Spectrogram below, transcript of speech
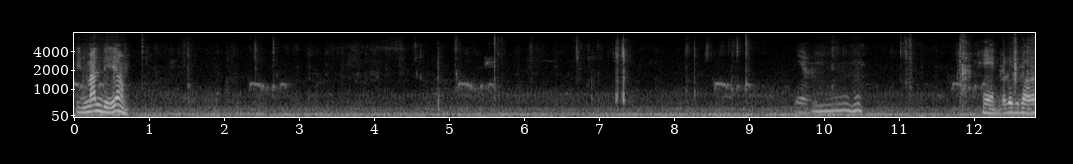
กินมันดีอะเนี่ยอืมแห้งก็เลยพี่น้อง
